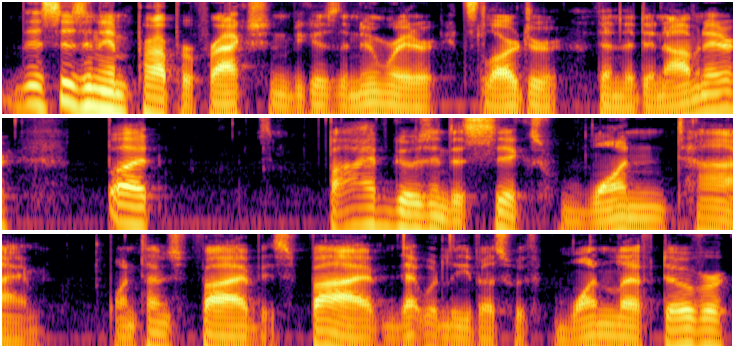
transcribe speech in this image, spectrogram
This is an improper fraction because the numerator, it's larger than the denominator, but 5 goes into 6 one time. 1 times 5 is 5. That would leave us with 1 left over.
